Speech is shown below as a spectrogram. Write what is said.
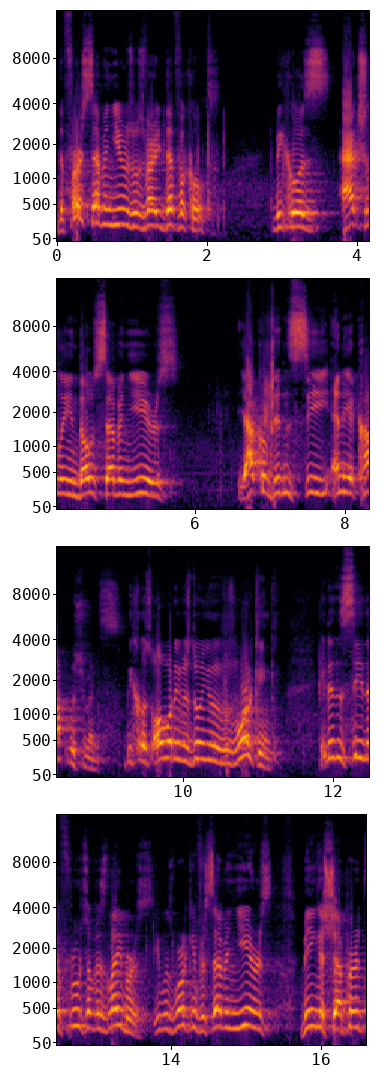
the first seven years was very difficult because actually in those seven years, Yaakov didn't see any accomplishments because all what he was doing was working. He didn't see the fruits of his labors. He was working for seven years being a shepherd,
